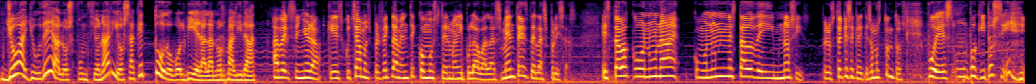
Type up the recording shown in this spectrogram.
yo ayudé a los funcionarios a que todo volviera a la normalidad. A ver, señora, que escuchamos perfectamente cómo usted manipulaba las mentes de las presas. Estaba con una como en un estado de hipnosis. ¿Pero usted qué se cree? ¿Que somos tontos? Pues un poquito sí,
